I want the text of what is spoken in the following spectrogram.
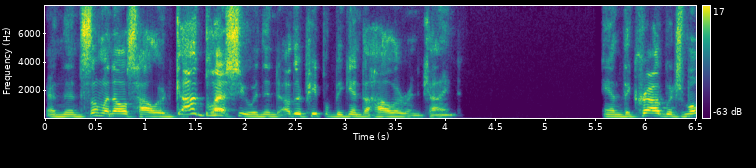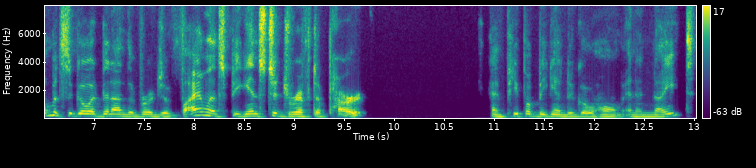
And then someone else hollered, "God bless you!" And then other people began to holler in kind. And the crowd, which moments ago had been on the verge of violence, begins to drift apart. And people begin to go home. And a night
